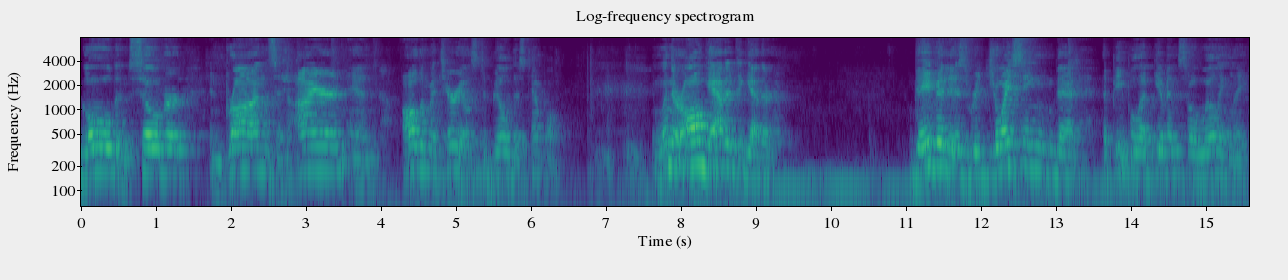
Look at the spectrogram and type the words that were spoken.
gold and silver and bronze and iron and all the materials to build this temple. And when they're all gathered together, David is rejoicing that the people have given so willingly.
